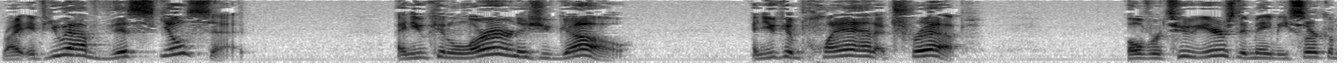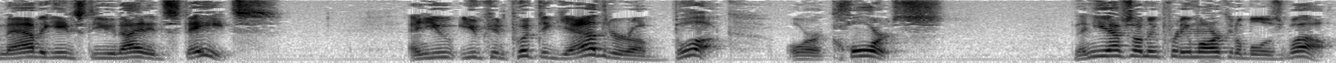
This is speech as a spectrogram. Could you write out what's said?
right? If you have this skill set and you can learn as you go, and you can plan a trip over two years that maybe circumnavigates the United States. And you, you can put together a book or a course. Then you have something pretty marketable as well.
